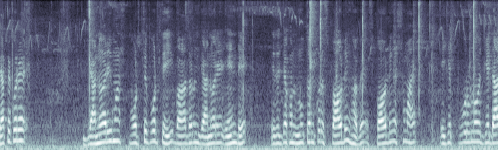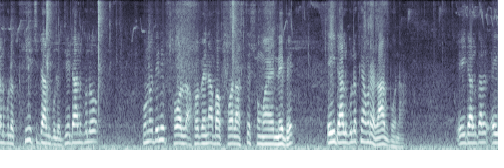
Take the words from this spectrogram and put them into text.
যাতে করে জানুয়ারি মাস পড়তে পড়তেই বা ধরুন জানুয়ারির এন্ডে এদের যখন নূতন করে স্পাউডিং হবে স্পাউডিংয়ের সময় এই যে পুরনো যে ডালগুলো, খিচ ডালগুলো, যে ডালগুলো কোনো দিনই ফল হবে না বা ফল আসতে সময় নেবে। এই ডালগুলোকে আমরা রাখব না। এই ডালগুলো এই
